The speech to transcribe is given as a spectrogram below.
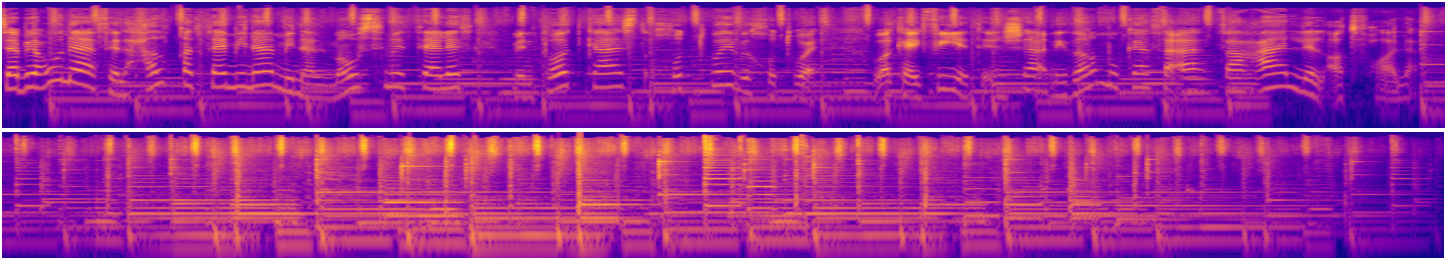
تابعونا في الحلقة الثامنة من الموسم الثالث من بودكاست خطوة بخطوة وكيفية إنشاء نظام مكافأة فعال للأطفال. thank you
